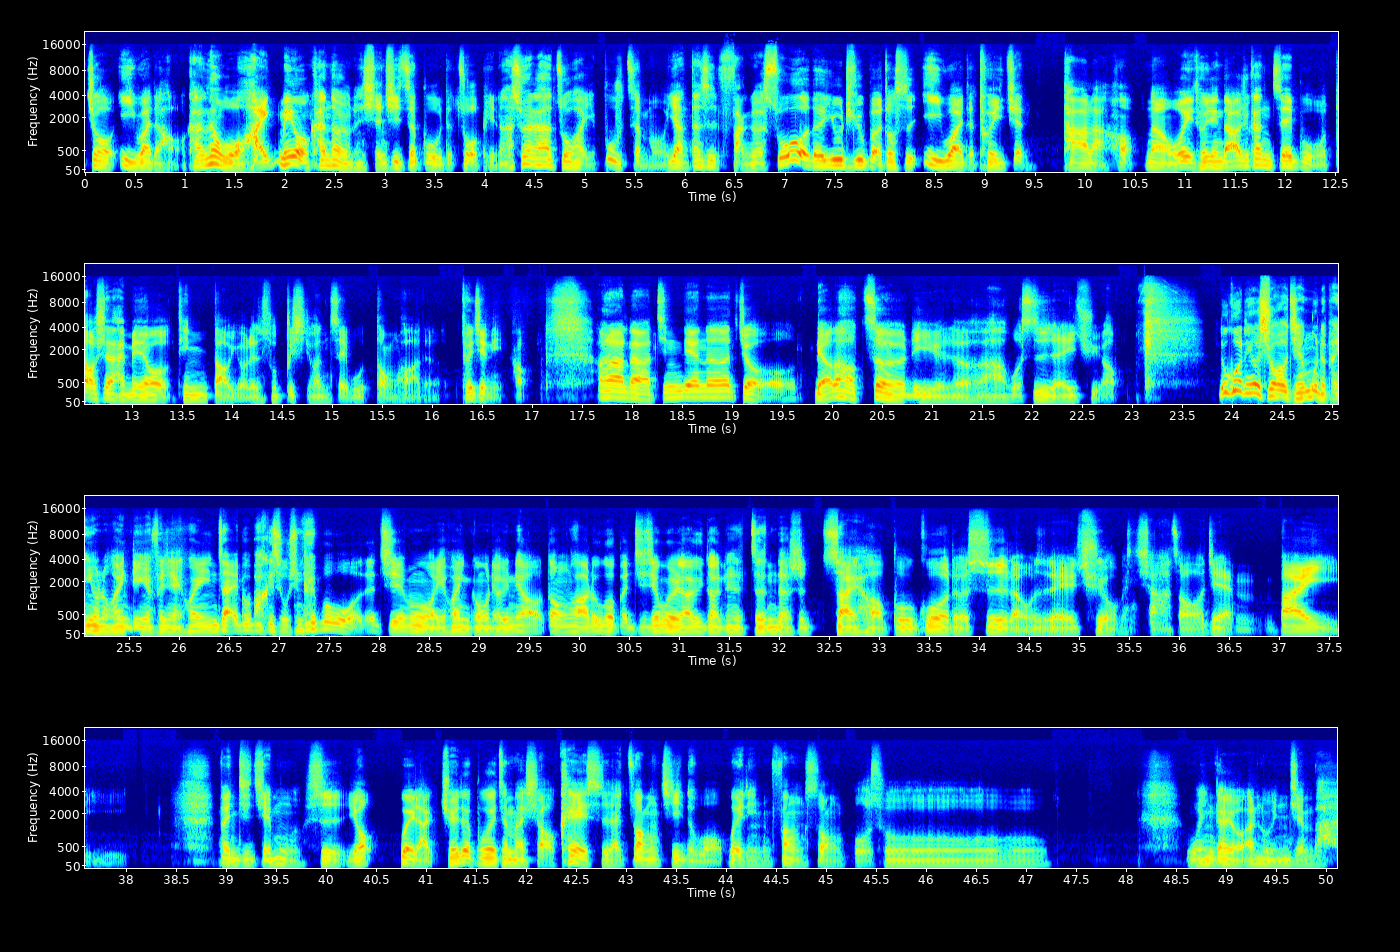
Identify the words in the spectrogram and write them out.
就意外的好看。那我还没有看到有人嫌弃这部的作品啊。虽然他的作画也不怎么样，但是反而所有的 YouTuber 都是意外的推荐。他啦，哈，那我也推荐大家去看这一部。我到现在还没有听到有人说不喜欢这部动画的，推荐你。好，好，那今天呢就聊到这里了啊。我是 H 哦。如果你有喜欢我节目的朋友呢，欢迎订阅分享，欢迎在 Apple Podcast 五星推播我的节目，也欢迎跟我留言聊动画。如果本期节目有疗愈到你，真的是再好不过的事了。我是 H，我们下周见，拜。本期节目是由未来绝对不会再买小 case 来装机的我为您放送播出。我应该有按录音键吧。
